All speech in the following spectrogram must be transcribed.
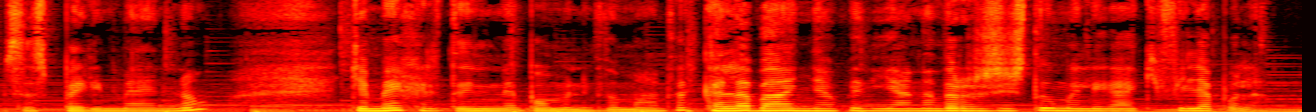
σας περιμένω. Και μέχρι την επόμενη εβδομάδα καλά μπάνια παιδιά να δροσιστούμε λιγάκι. Φιλιά πολλά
